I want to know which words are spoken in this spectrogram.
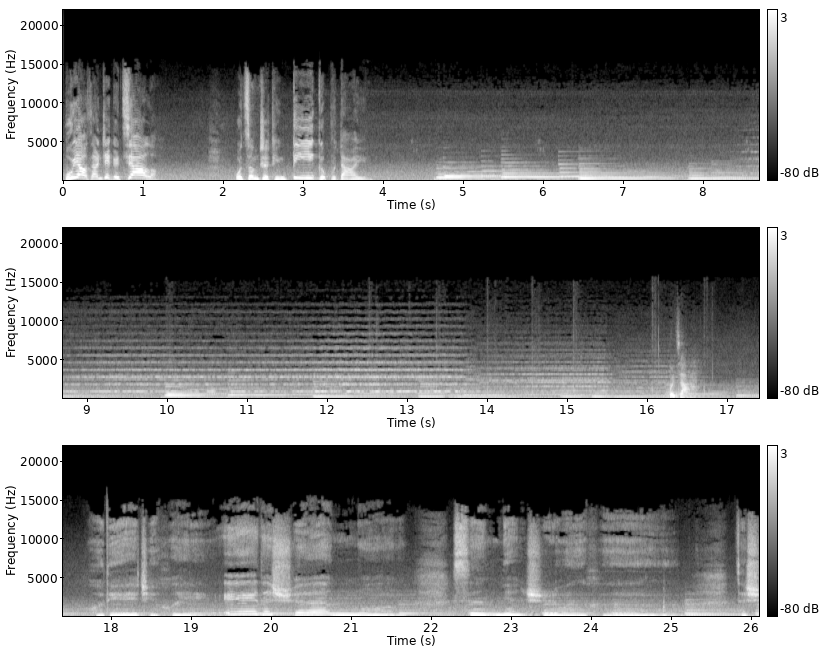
不要咱这个家了，我曾志廷第一个不答应。回家。我跌进回忆的漩涡，思念是万河，在时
